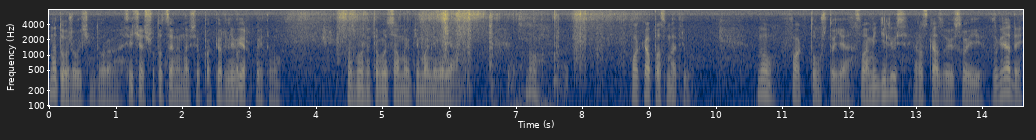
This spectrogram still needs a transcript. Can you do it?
но тоже очень дорого. Сейчас что-то цены на все поперли вверх, поэтому, возможно, это будет самый оптимальный вариант. Ну, пока посмотрю. Ну, факт в том, что я с вами делюсь, рассказываю свои взгляды.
